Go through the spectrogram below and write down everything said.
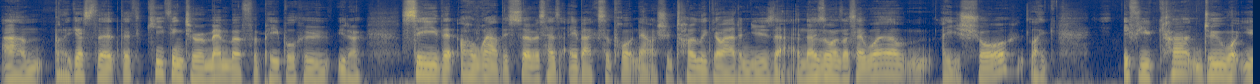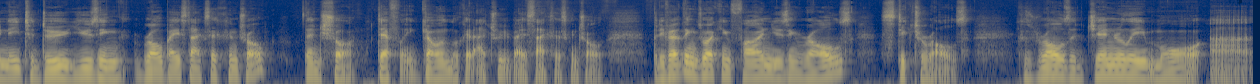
Um, but I guess the, the key thing to remember for people who, you know, see that, oh, wow, this service has ABAC support now, I should totally go out and use that. And those are the ones I say, well, are you sure? Like, if you can't do what you need to do using role based access control, then sure, definitely go and look at attribute based access control. But if everything's working fine using roles, stick to roles because roles are generally more uh,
